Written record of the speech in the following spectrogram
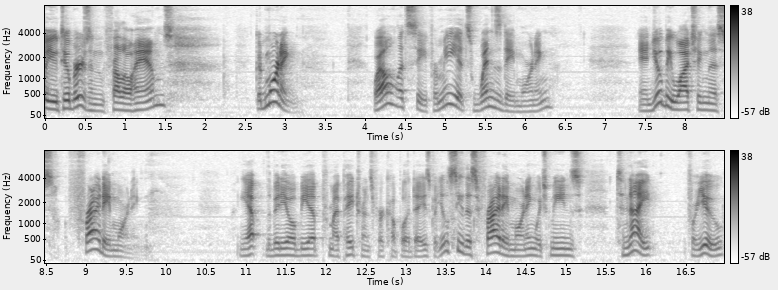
YouTubers and fellow hams. Good morning. Well, let's see. For me, it's Wednesday morning, and you'll be watching this Friday morning. Yep, the video will be up for my patrons for a couple of days, but you'll see this Friday morning, which means tonight, for you,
